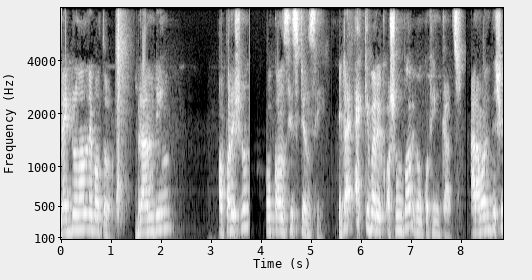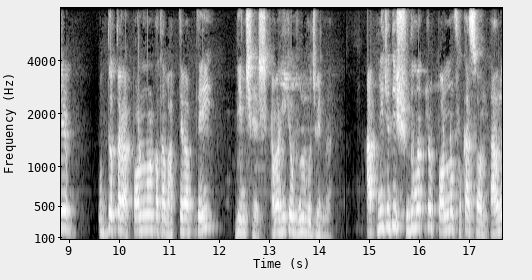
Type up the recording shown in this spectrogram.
ম্যাকডোনাল্ডের মতো ব্র্যান্ডিং অপারেশন ও কনসিস্টেন্সি এটা একেবারে অসম্ভব এবং কঠিন কাজ। আর আমাদের দেশের উদ্যোক্তারা পণ্যর কথা ভাবতে ভাবতেই দিন শেষ। আমাকে কেউ ভুল বুঝবেন না। আপনি যদি শুধুমাত্র পণ্য ফোকাস হন, তাহলে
